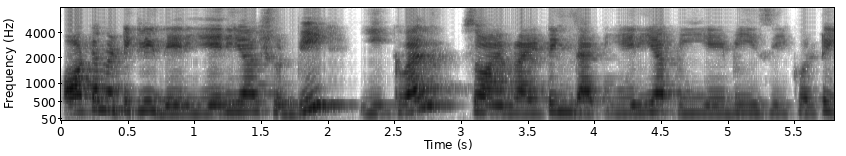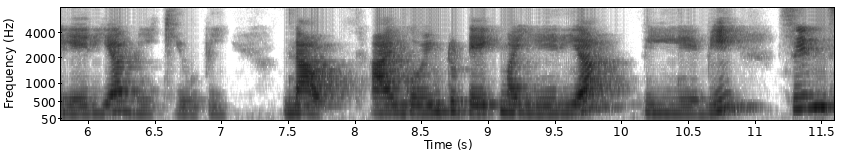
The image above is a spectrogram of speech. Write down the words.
automatically their area should be equal. So, I am writing that area PAB is equal to area BQP. Now, I am going to take my area PAB. Since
